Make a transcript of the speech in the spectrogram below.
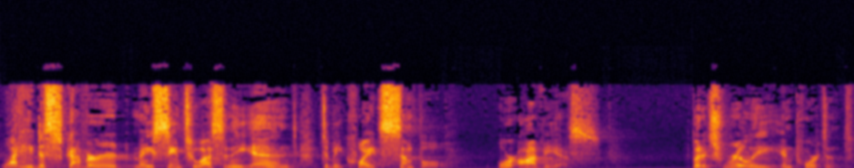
What he discovered may seem to us in the end to be quite simple or obvious, but it's really important.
